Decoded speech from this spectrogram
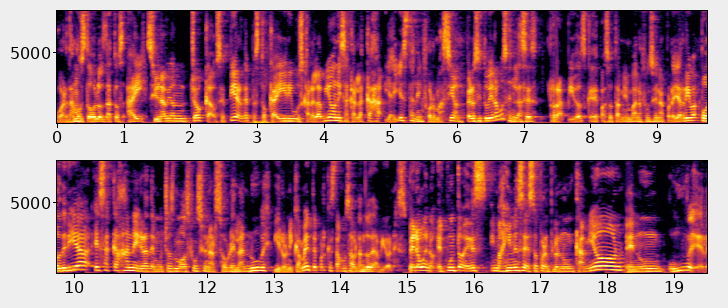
guardamos todos los datos ahí. Si un avión choca o se pierde, pues toca ir y buscar el avión y sacar la caja y ahí está la información. Pero si tuviéramos enlaces rápidos, que de paso también van a funcionar por ahí arriba, podría esa caja negra de muchos modos funcionar sobre la nube, irónicamente, porque estamos hablando de aviones. Pero bueno, el punto es, imagínense esto, por ejemplo, en un camión, en un Uber,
